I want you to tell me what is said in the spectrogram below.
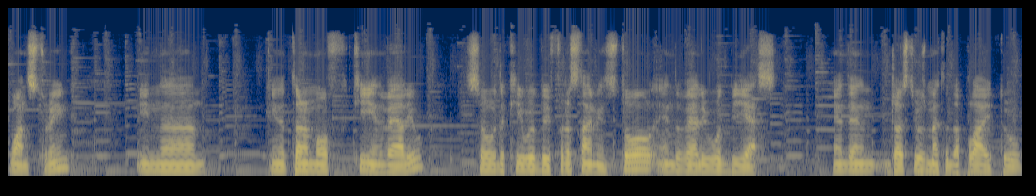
one string in in a term of key and value. So the key will be first time install and the value would be yes. And then just use method apply to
